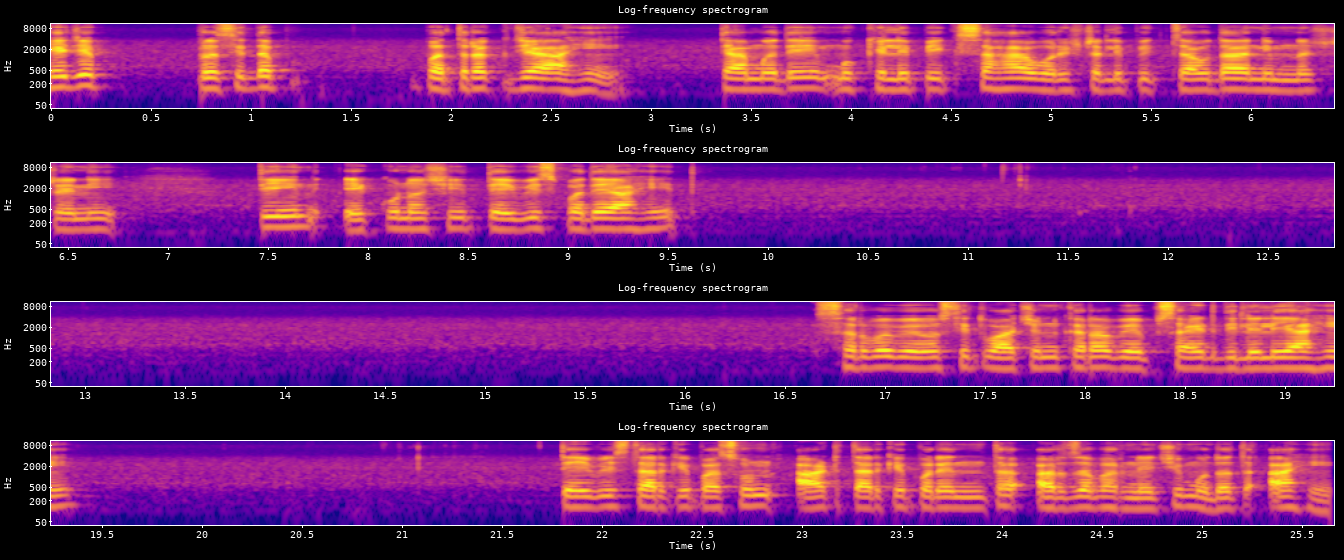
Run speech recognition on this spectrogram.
हे जे प्रसिद्ध पत्रक जे आहे त्यामध्ये मुख्य लिपिक सहा वरिष्ठ लिपिक चौदा निम्न श्रेणी तीन एकोणीसशे तेवीसमध्ये तेवीस पदे आहेत. सर्व व्यवस्थित वाचन करा वेबसाईट दिलेली आहे. तेवीस तारखेपासून आठ तारखेपर्यंत अर्ज भरण्याची मुदत आहे.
